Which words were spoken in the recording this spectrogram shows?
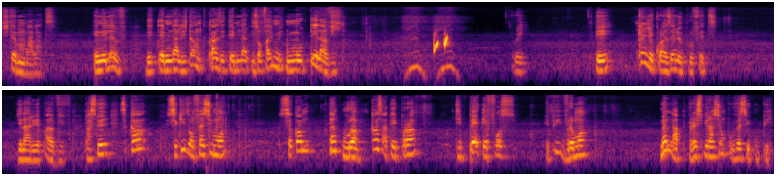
J'étais malade. Un élève de terminale, j'étais en classe de terminale. Ils ont failli m'ôter la vie. Oui. Et quand je croisais le prophète, je n'arrivais pas à vivre. Parce que quand, ce qu'ils ont fait sur moi, c'est comme un courant. Quand ça te prend, tu perds tes forces. Et puis vraiment, même la respiration pouvait se couper.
